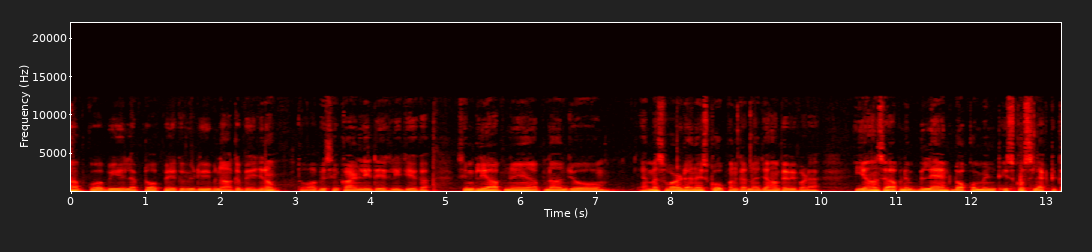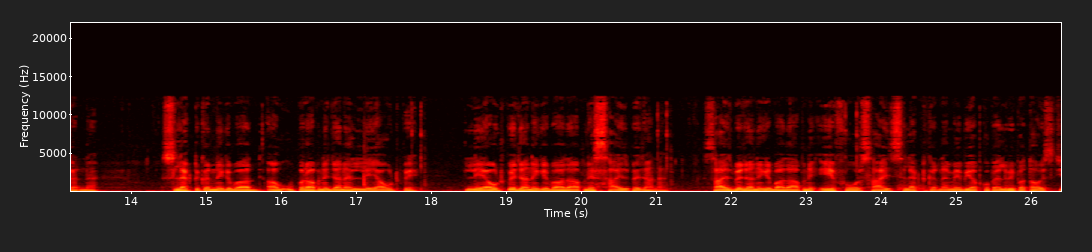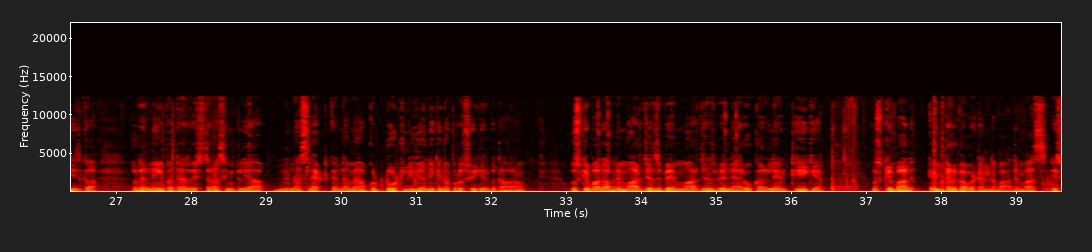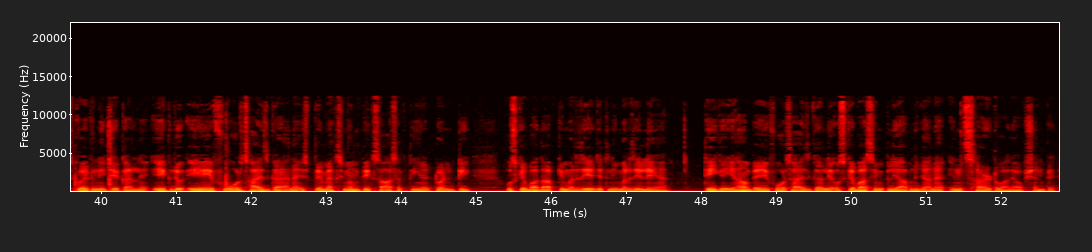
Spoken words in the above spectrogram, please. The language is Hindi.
आपको अभी लैपटॉप पे एक वीडियो ही बना के भेज रहा हूँ तो आप इसे काइंडली देख लीजिएगा। सिंपली आपने अपना जो एम एस वर्ड है ना, इसको ओपन करना है, जहाँ पे भी पड़ा है। यहाँ से आपने ब्लैंक डॉक्यूमेंट इसको सिलेक्ट करना है। सिलेक्ट करने के बाद अब ऊपर आपने जाना है लेआउट पे। लेआउट पे जाने के बाद आपने साइज़ पे जाना है। साइज़ पे जाने के बाद आपने ए फोर साइज़ सिलेक्ट करना है। मे भी आपको पहले भी पता हो इस चीज़ का। अगर नहीं पता है तो इस तरह सिंपली आपने ना सिलेक्ट करना है। मैं आपको टोटली यानी कि ना प्रोसीजर बता रहा हूँ। उसके बाद आपने मार्जिन पे मार्जिन पे नैरो कर लें, ठीक है? उसके बाद इंटर का बटन दबा दें बस। इसको एक नीचे कर लें। एक जो ए फोर साइज़ का है ना, इस पर मैक्सिमम पिक्स आ सकती हैं ट्वेंटी उसके बाद आपकी मर्ज़ी है, जितनी मर्ज़ी ले आए। ठीक है, यहाँ पे ए फोर साइज़ कर लिया उसके बाद सिंपली आपने जाना है इंसर्ट वाले ऑप्शन पे।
